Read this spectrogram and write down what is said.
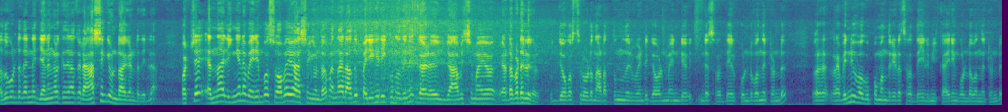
അതുകൊണ്ട് തന്നെ ജനങ്ങൾക്ക് ഇതിനകത്തൊരു ആശങ്ക ഉണ്ടാകേണ്ടതില്ല. പക്ഷേ എന്നാൽ ഇങ്ങനെ വരുമ്പോൾ സ്വാഭാവിക ആശങ്കയുണ്ടാകും എന്നാൽ അത് പരിഹരിക്കുന്നതിന് ആവശ്യമായ ഇടപെടലുകൾ ഉദ്യോഗസ്ഥരോട് നടത്തുന്നതിന് വേണ്ടി ഗവൺമെന്റിന്റെ ശ്രദ്ധയിൽ കൊണ്ടുവന്നിട്ടുണ്ട്. റവന്യൂ വകുപ്പ് മന്ത്രിയുടെ ശ്രദ്ധയിലും ഈ കാര്യം കൊണ്ടുവന്നിട്ടുണ്ട്.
